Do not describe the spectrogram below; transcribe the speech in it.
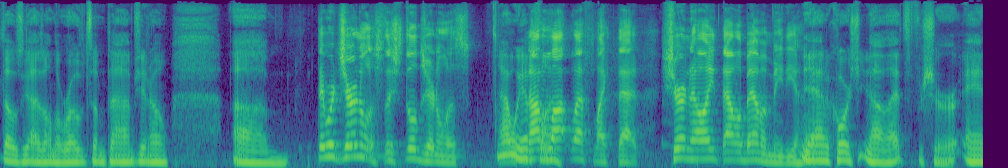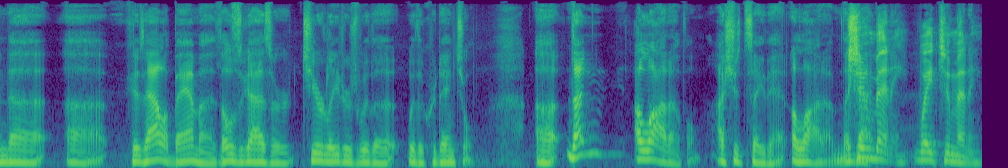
those guys on the road sometimes. You know, they were journalists. They're still journalists. We have Not fun. a lot left like that. Sure in hell ain't the Alabama media. Yeah, and of course, you know that's for sure. And because Alabama, those guys are cheerleaders with a with a credential. Uh, not a lot of them, I should say that. A lot of them. They Too got- many. Way too many.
